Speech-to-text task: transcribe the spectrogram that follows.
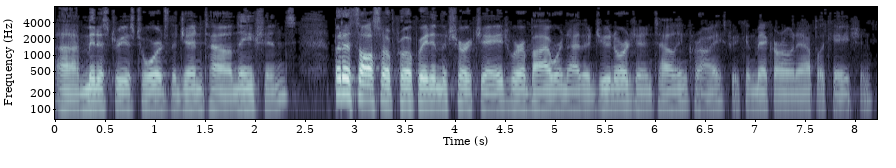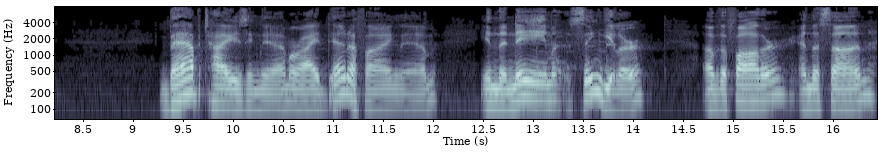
uh, ministry is towards the Gentile nations. But it's also appropriate in the church age whereby we're neither Jew nor Gentile in Christ. We can make our own application. Baptizing them or identifying them in the name singular of the Father and the Son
